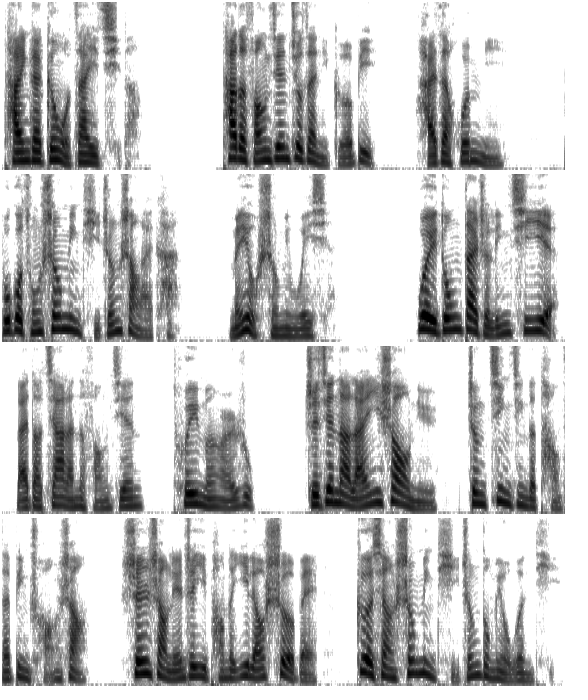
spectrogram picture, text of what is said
她应该跟我在一起的。她的房间就在你隔壁，还在昏迷。不过从生命体征上来看，没有生命危险。魏东带着林七夜来到嘉兰的房间，推门而入，只见那蓝衣少女正静静的躺在病床上，身上连着一旁的医疗设备，各项生命体征都没有问题，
